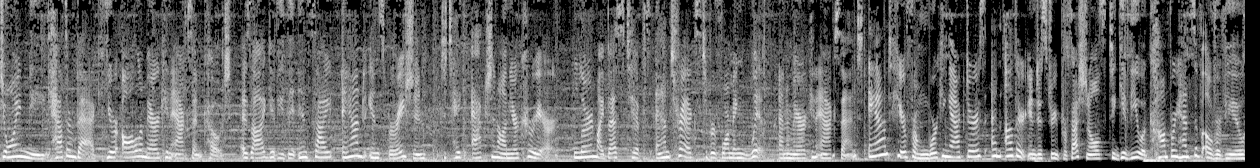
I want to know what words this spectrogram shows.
Join me, Katherine Beck, your all American accent coach, as I give you the insight and inspiration to take action on your career. Learn my best tips and tricks to performing with an American accent, and hear from working actors and other industry professionals to give you a comprehensive overview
